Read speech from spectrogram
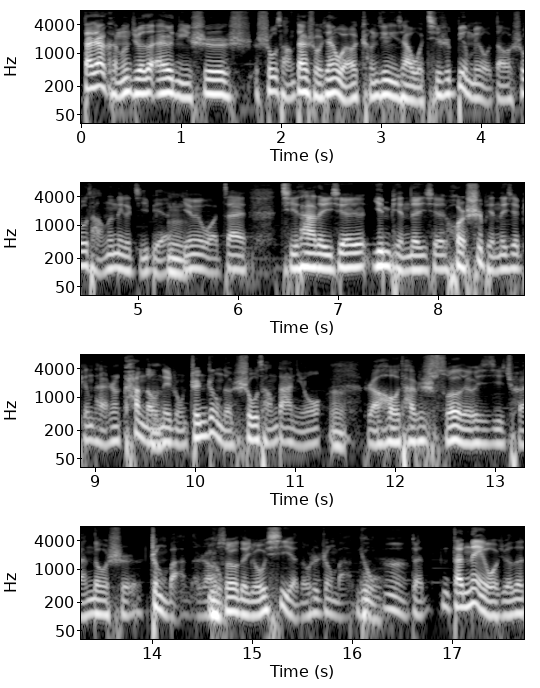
大家可能觉得，哎，你是收收藏，但首先我要澄清一下，我其实并没有到收藏的那个级别，嗯。因为我在其他的一些音频的一些或者视频的一些平台上看到嗯。那种真正的收藏大牛，嗯，然后他是所有的游戏机全都是正版的，然后所有的游戏也都是正版的。嗯。对，但那个我觉得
